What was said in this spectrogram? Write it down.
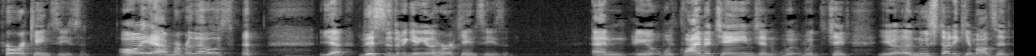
Hurricane season. Oh yeah, remember those? yeah, this is the beginning of the hurricane season. And you know, with climate change and with, with change, you know, a new study came out and said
